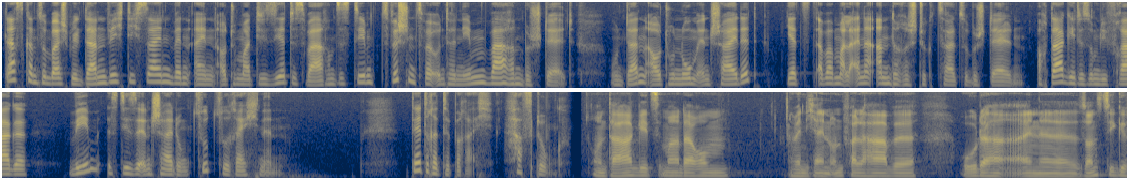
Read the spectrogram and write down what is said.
Das kann zum Beispiel dann wichtig sein, wenn ein automatisiertes Warensystem zwischen zwei Unternehmen Waren bestellt und dann autonom entscheidet, jetzt aber mal eine andere Stückzahl zu bestellen. Auch da geht es um die Frage, wem ist diese Entscheidung zuzurechnen? Der dritte Bereich, Haftung. Und da geht es immer darum, wenn ich einen Unfall habe oder eine sonstige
